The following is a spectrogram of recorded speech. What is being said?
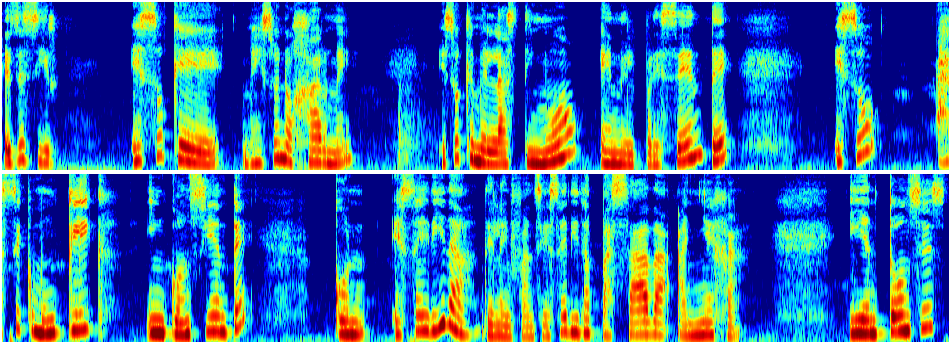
Es decir, eso que me hizo enojarme, eso que me lastimó en el presente, eso hace como un clic inconsciente con esa herida de la infancia, esa herida pasada, añeja. Y entonces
